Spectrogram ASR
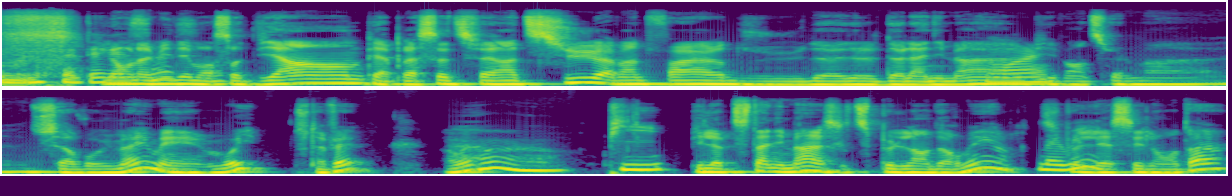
C'est Puis on a mis des morceaux de viande, puis après ça, différents tissus avant de faire du, de, de- de l'animal, Ouais. puis éventuellement euh, du cerveau humain. Mais oui, tout à fait. Ah. Puis, Puis le petit animal, c'est que tu peux l'endormir, Ben tu peux oui. le laisser longtemps.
